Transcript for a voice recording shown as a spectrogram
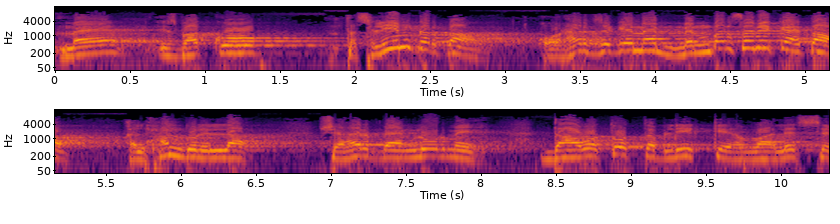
میں اس بات کو تسلیم کرتا ہوں اور ہر جگہ میں ممبر سے بھی کہتا ہوں، الحمدللہ، شہر بنگلور میں دعوت و تبلیغ کے حوالے سے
